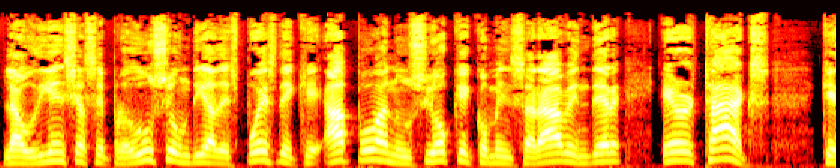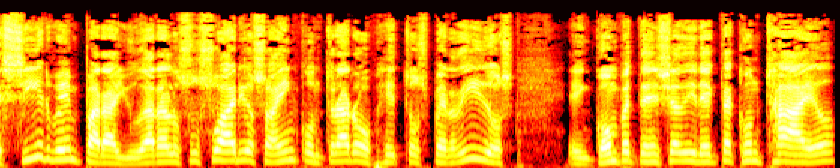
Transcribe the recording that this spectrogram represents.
La audiencia se produce un día después de que Apple anunció que comenzará a vender AirTags, que sirven para ayudar a los usuarios a encontrar objetos perdidos, en competencia directa con Tile,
